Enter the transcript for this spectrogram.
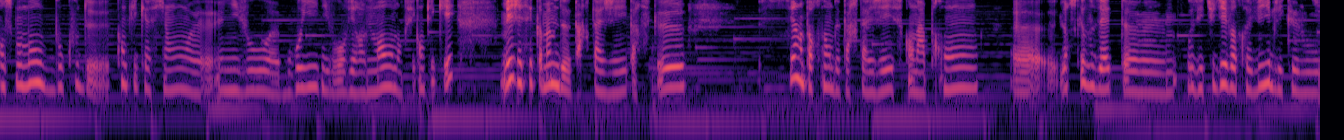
en ce moment, beaucoup de complications euh, niveau euh, bruit, niveau environnement, donc c'est compliqué. Mais j'essaie quand même de partager parce que c'est important de partager ce qu'on apprend. Euh, lorsque vous êtes, euh, vous étudiez votre Bible et que vous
